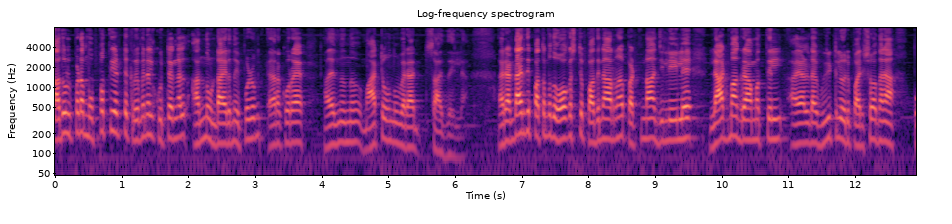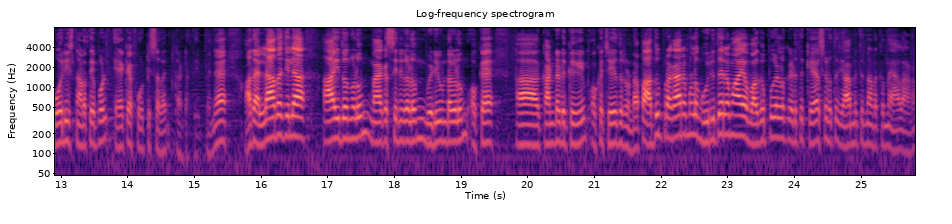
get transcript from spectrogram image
അതുൾപ്പെടെ മുപ്പത്തിയെട്ട് ക്രിമിനൽ കുറ്റങ്ങൾ അന്നുണ്ടായിരുന്നു. ഇപ്പോഴും ഏറെക്കുറെ അതിൽ നിന്ന് മാറ്റമൊന്നും വരാൻ സാധ്യതയില്ല. രണ്ടായിരത്തി പത്തൊമ്പത് ഓഗസ്റ്റ് പതിനാറിന് പട്ന ജില്ലയിലെ ലാഡ്മ ഗ്രാമത്തിൽ അയാളുടെ വീട്ടിലൊരു പരിശോധന പോലീസ് നടത്തിയപ്പോൾ എ കെ ഫോർട്ടി സെവൻ കണ്ടെത്തി. പിന്നെ അതല്ലാതെ ചില ആയുധങ്ങളും മാഗസിനുകളും വെടിയുണ്ടകളും ഒക്കെ കണ്ടെടുക്കുകയും ഒക്കെ ചെയ്തിട്ടുണ്ട്. അപ്പോൾ അത് പ്രകാരമുള്ള ഗുരുതരമായ വകുപ്പുകളൊക്കെ എടുത്ത് കേസെടുത്ത് ജാമ്യത്തിൽ നടക്കുന്നയാളാണ്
